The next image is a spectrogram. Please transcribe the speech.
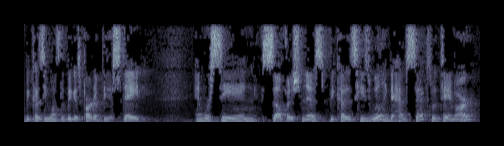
because he wants the biggest part of the estate. And we're seeing selfishness because he's willing to have sex with Tamar,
